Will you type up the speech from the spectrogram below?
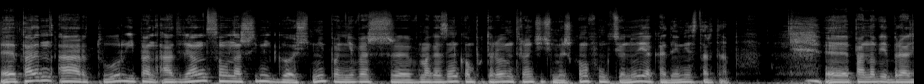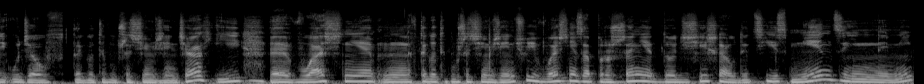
E, Pan Artur i pan Adrian są naszymi gośćmi, ponieważ e, w magazynie komputerowym Trącić Myszką funkcjonuje Akademia Startupów. E, Panowie brali udział w tego typu przedsięwzięciach i e, właśnie mm, w tego typu przedsięwzięciu i właśnie zaproszenie do dzisiejszej audycji jest między innymi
